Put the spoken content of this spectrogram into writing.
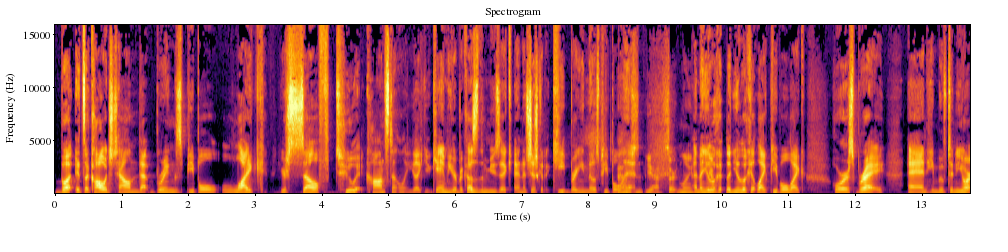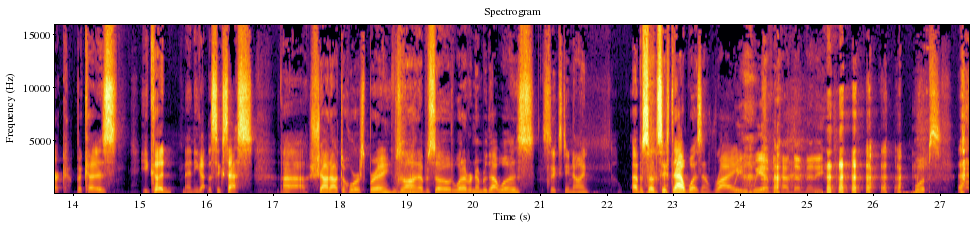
but it's a college town that brings people like yourself to it constantly. Like you came here because of the music, and it's just gonna keep bringing those people in. Yeah, certainly. And then you look at then you look at like people like Horace Bray, and he moved to New York because he could, and he got the success. Uh, shout out to Horace Bray, who's on episode whatever number that was, 69. episode six. That wasn't right. We, we haven't had that many. Whoops.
